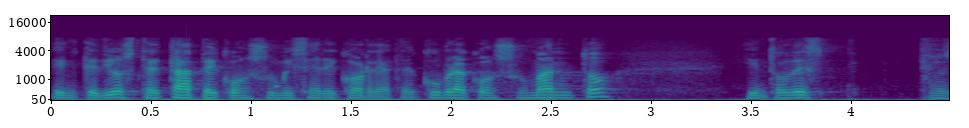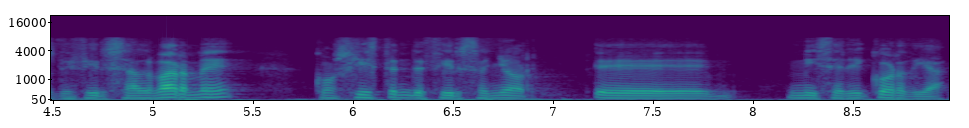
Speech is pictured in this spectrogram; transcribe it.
en que Dios te tape con su misericordia, te cubra con su manto y entonces, pues decir salvarme consiste en decir, Señor, eh, misericordia,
